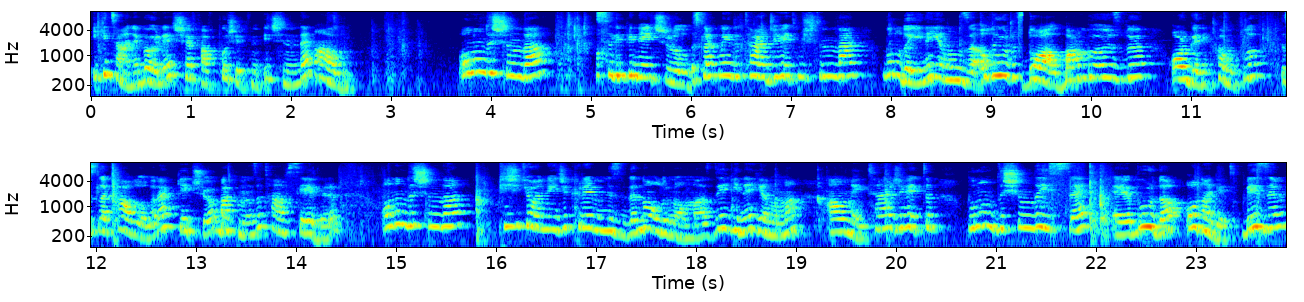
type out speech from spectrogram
iki tane böyle şeffaf poşetin içinde aldım. Onun dışında Sleepy Natural ıslak mendil tercih etmiştim ben. Bunu da yine yanımıza alıyoruz. Doğal bambu özlü, organik pamuklu ıslak havlu olarak geçiyor. Bakmanızı tavsiye ederim. Onun dışında pişik önleyici kremimizi de ne olur ne olmaz diye yine yanıma almayı tercih ettim. Bunun dışında ise e, burada 10 adet bezim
